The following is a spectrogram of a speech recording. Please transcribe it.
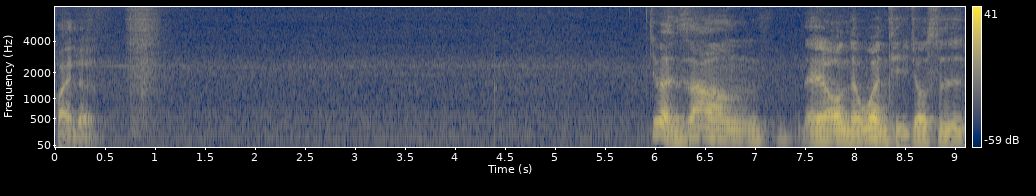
快乐。基本上，L 你的问题就是，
